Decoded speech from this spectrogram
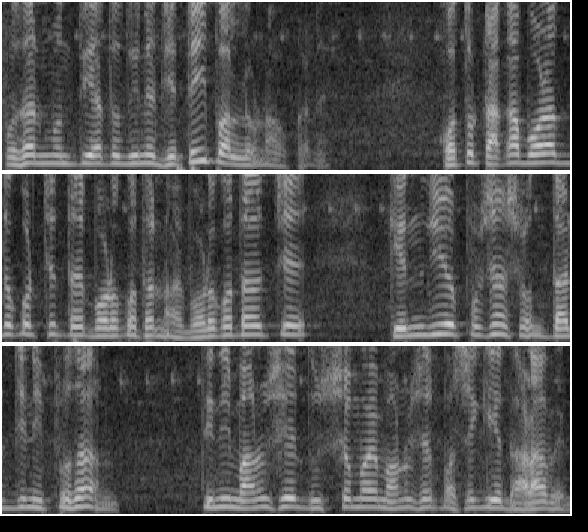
প্রধানমন্ত্রী এতদিনে যেতেই পারল না ওখানে। কত টাকা বরাদ্দ করছে তা বড় কথা নয়। বড় কথা হচ্ছে, কেন্দ্রীয় প্রশাসন, তার যিনি প্রধান, তিনি মানুষের দুঃসময়ে মানুষের পাশে গিয়ে দাঁড়াবেন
